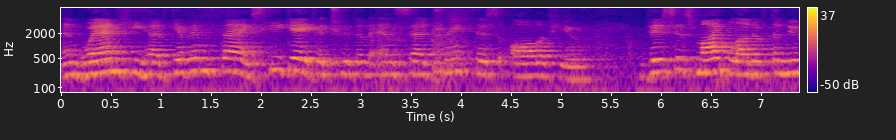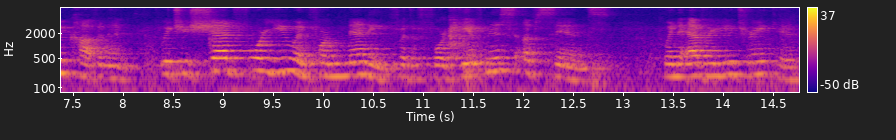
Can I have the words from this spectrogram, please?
And when he had given thanks, he gave it to them and said, Drink this, all of you. This is my blood of the new covenant, which is shed for you and for many for the forgiveness of sins. Whenever you drink it,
